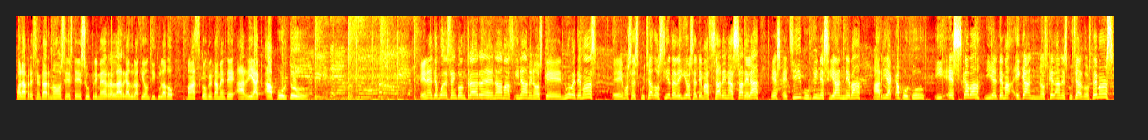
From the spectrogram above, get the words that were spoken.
para presentarnos este su primer larga duración titulado más concretamente Arriac Apurtu. En él te puedes encontrar eh, nada más y nada menos que nueve temas eh, hemos escuchado siete de ellos, el tema Sarena Sarela, es Echi, Burdinesian, Neva, Arria Capurtu y Escava y el tema Ekan. Nos quedan escuchar dos temas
